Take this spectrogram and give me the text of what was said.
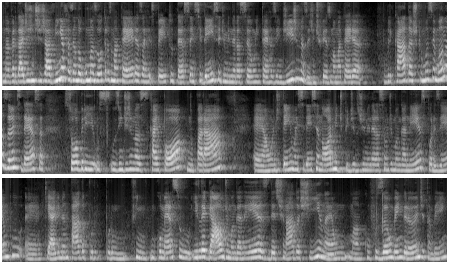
na verdade, a gente já vinha fazendo algumas outras matérias a respeito dessa incidência de mineração em terras indígenas. A gente fez uma matéria publicada, acho que umas semanas antes dessa, sobre os, os indígenas Caipó, no Pará, é, onde tem uma incidência enorme de pedidos de mineração de manganês, por exemplo, é, que é alimentada por, por um, enfim, um comércio ilegal de manganês destinado à China, é um, uma confusão bem grande também.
